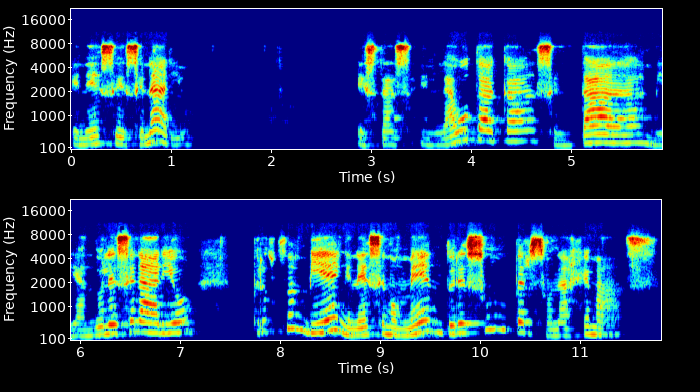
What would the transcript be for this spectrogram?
en ese escenario. Estás en la butaca, sentada, mirando el escenario, pero tú también en ese momento eres un personaje más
